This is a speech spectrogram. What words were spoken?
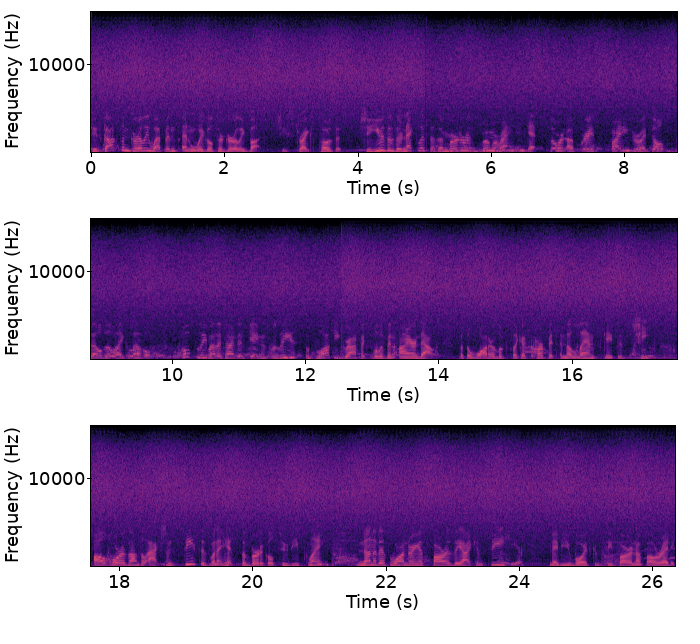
She's got some girly weapons and wiggles her girly butt. She strikes poses. She uses her necklace as a murderous boomerang and gets sword upgrades fighting through adult Zelda-like levels. Hopefully by the time this game is released, the blocky graphics will have been ironed out, but the water looks like a carpet and the landscape is cheap. All horizontal action ceases when it hits the vertical 2D plane. None of this wandering as far as the eye can see here. Maybe you boys can see far enough already.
